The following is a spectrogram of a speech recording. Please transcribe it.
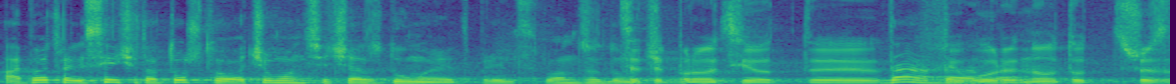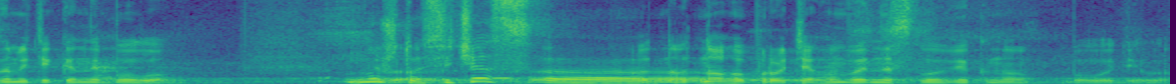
А Петр Алексеевич это то, что, о чем он сейчас думает, в принципе. Он Це задумчивый. ти про ці от е, Да, да, фігури. да. Ну тут що з ними тільки не було. Ну что, сейчас э, Од- Одного протягом винесло в вікно, було діло.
